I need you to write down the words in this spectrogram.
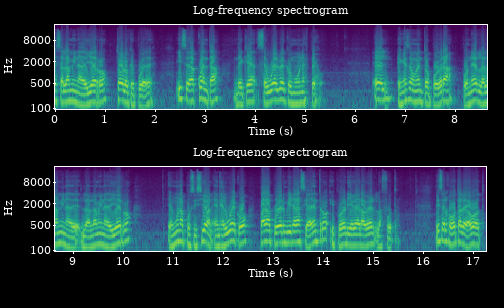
esa lámina de hierro todo lo que puede y se da cuenta de que se vuelve como un espejo. Él en ese momento podrá poner la lámina de, la lámina de hierro en una posición en el hueco para poder mirar hacia adentro y poder llegar a ver la foto. Dice el Jobot Alevabot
